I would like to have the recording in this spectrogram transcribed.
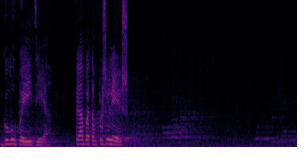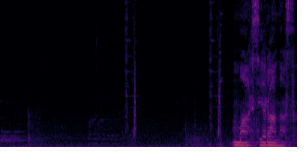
Глупая идея. Ты об этом пожалеешь. Масеранос.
